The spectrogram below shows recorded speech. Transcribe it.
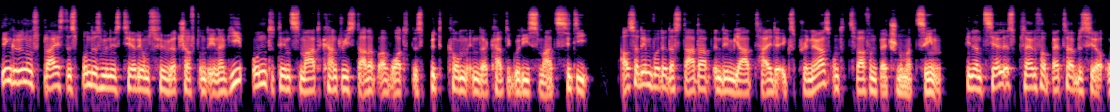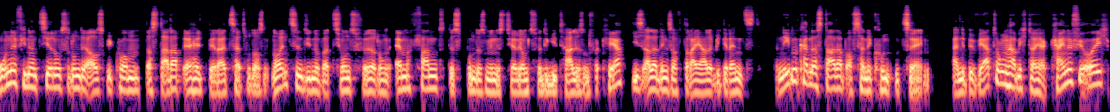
den Gründungspreis des Bundesministeriums für Wirtschaft und Energie und den Smart Country Startup Award des Bitkom in der Kategorie Smart City. Außerdem wurde das Startup in dem Jahr Teil der Xpreneurs und zwar von Batch Nummer 10. Finanziell ist Plan for Better bisher ohne Finanzierungsrunde ausgekommen. Das Startup erhält bereits seit 2019 die Innovationsförderung M-Fund des Bundesministeriums für Digitales und Verkehr. Dies allerdings auf drei Jahre begrenzt. Daneben kann das Startup auf seine Kunden zählen. Eine Bewertung habe ich daher keine für euch.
